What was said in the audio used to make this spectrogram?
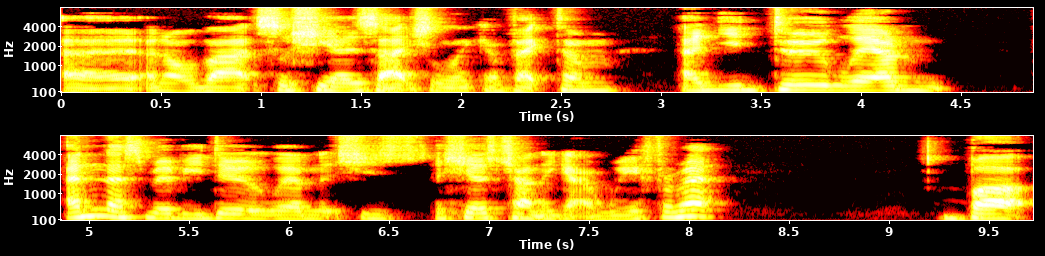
uh, and all that. So she is actually like a victim, and you do learn in this movie. You do learn that she's she is trying to get away from it, but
